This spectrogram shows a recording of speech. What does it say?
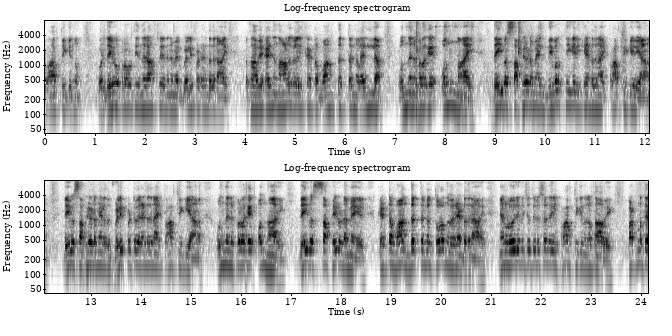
പ്രാർത്ഥിക്കുന്നു. ഒരു ദൈവപ്രവൃത്തി ഇന്ന് രാത്രി അതിന് മേൽ വെളിപ്പെടേണ്ടതിനായി. കർത്താവെ കഴിഞ്ഞ നാളുകളിൽ കേട്ട വാഗ്ദത്തങ്ങളെല്ലാം ഒന്നിനു പുറകെ ഒന്നായി ദൈവസഭയുടെ മേൽ നിവർത്തീകരിക്കേണ്ടതിനായി പ്രാർത്ഥിക്കുകയാണ്. ദൈവസഭയുടെ മേൽ അത് വെളിപ്പെട്ട് വരേണ്ടതിനായി പ്രാർത്ഥിക്കുകയാണ്. ഒന്നിന് പിറകെ ഒന്നായി ദൈവസഭയുടെ മേൽ കേട്ട വാഗ്ദത്തങ്ങൾ തുറന്നു വരേണ്ടതിനായി ഞങ്ങൾ ഒരുമിച്ച് തിരുസന്നിധിയിൽ പ്രാർത്ഥിക്കുന്ന കർത്താവെ പട്ടണത്തെ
